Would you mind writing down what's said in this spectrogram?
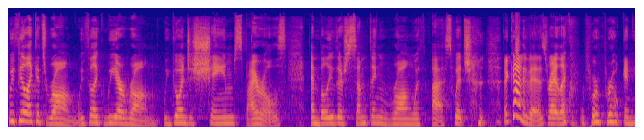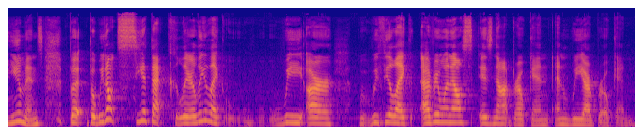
we feel like it's wrong. We feel like we are wrong. We go into shame spirals and believe there's something wrong with us, which there kind of is, right? Like we're broken humans, but but we don't see it that clearly like we are we feel like everyone else is not broken and we are broken.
